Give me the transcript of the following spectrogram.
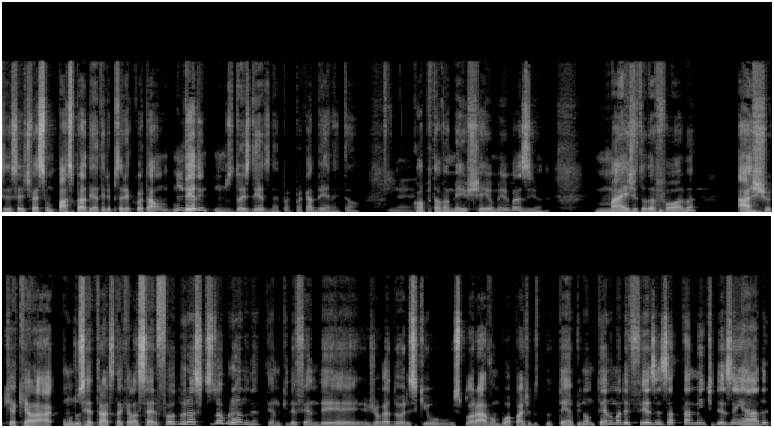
Que se ele tivesse um passo para dentro, ele precisaria cortar um, um dedo, uns dois dedos, né? Para caber, né? Então, é. o copo estava meio cheio ou meio vazio, né? Mas, de toda forma, acho que aquela um dos retratos daquela série foi o Duran se desdobrando, né? Tendo que defender jogadores que o exploravam boa parte do, do tempo e não tendo uma defesa exatamente desenhada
